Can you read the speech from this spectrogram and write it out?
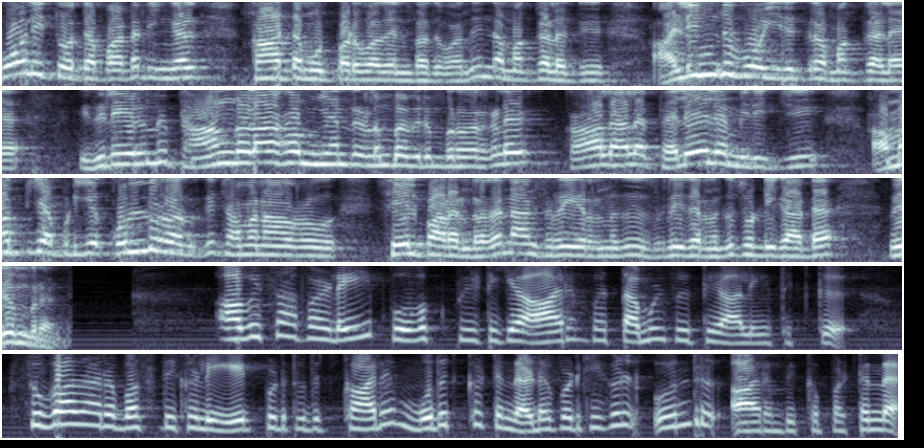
போலி தோற்றப்பாட்டை நீங்கள் காட்ட முற்படுவது என்பது வந்து இந்த மக்களுக்கு அழிந்து போய் இருக்கிற மக்களை இதிலிருந்து தாங்களாக முயன்று எழும்ப விரும்புகிறவர்களை காலால் தலையில மிதித்து அமர்த்தி அப்படியே கொல்லுறதுக்கு சமனான ஒரு செயல்பாடுன்றதை நான் ஸ்ரீதரனுக்கு ஸ்ரீதரனுக்கு சுட்டிக்காட்ட விரும்புகிறேன். அவிசாவளை புவக்பீட்டிய ஆரம்ப தமிழ் வித்தியாலயத்திற்கு சுகாதார வசதிகளை ஏற்படுத்துவதற்கான முதற்கட்ட நடவடிக்கைகள் இன்று ஆரம்பிக்கப்பட்டன.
